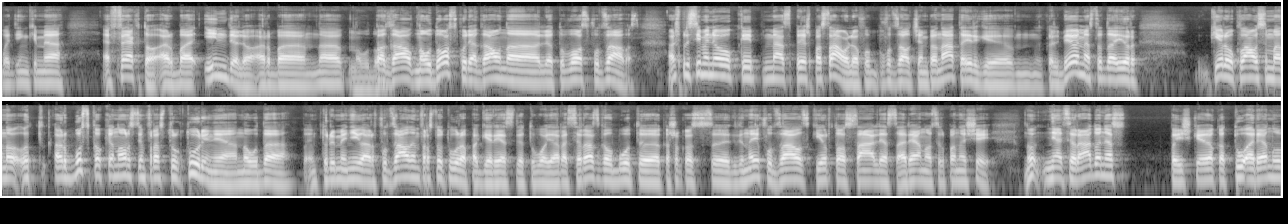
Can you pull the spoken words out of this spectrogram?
vadinkime, efekto arba indėlio arba na, Naudos. pagal, naudos, kurią gauna Lietuvos futsalas. Aš prisiminiau, kaip mes prieš pasaulio fu- futsal čempionatą irgi kalbėjomės tada ir kėliau klausimą, ar bus kokia nors infrastruktūrinė nauda, turiu menį, ar futsal infrastruktūra pagerės Lietuvoje, ar atsiras galbūt e, kažkokios e, grinai futsal skirtos salės, arenos ir panašiai. Nu, neatsirado, nes paaiškėjo, kad tų arenų,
